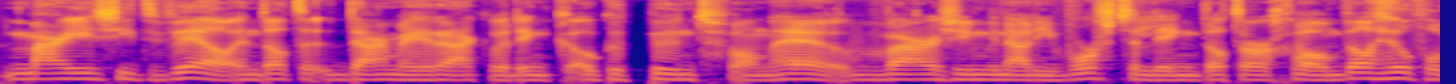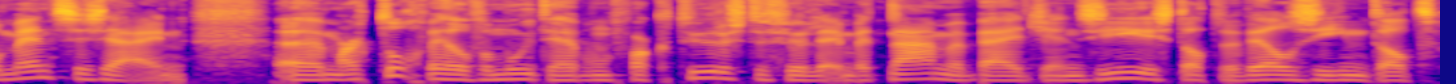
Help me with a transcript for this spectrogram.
maar je ziet wel, en dat, daarmee raken we denk ik ook het punt van hè, waar zien we nou die worsteling, dat er gewoon wel heel veel mensen zijn, uh, maar toch wel heel veel moeite hebben om vacatures te vullen. En met name bij Gen Z is dat we wel zien dat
